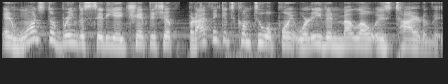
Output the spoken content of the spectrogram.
and wants to bring the city a championship, but I think it's come to a point where even Melo is tired of it,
